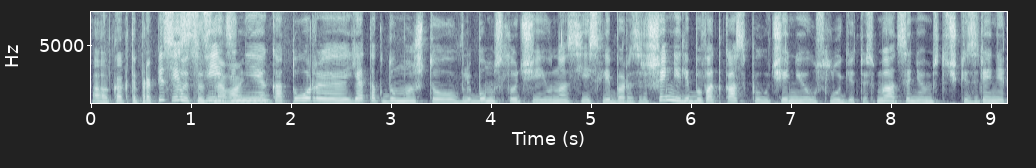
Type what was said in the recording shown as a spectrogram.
А как-то прописываются Те сведения, которые, я так думаю, что в любом случае у нас есть либо разрешение, либо в отказ в получении услуги. То есть мы оцениваем с точки зрения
